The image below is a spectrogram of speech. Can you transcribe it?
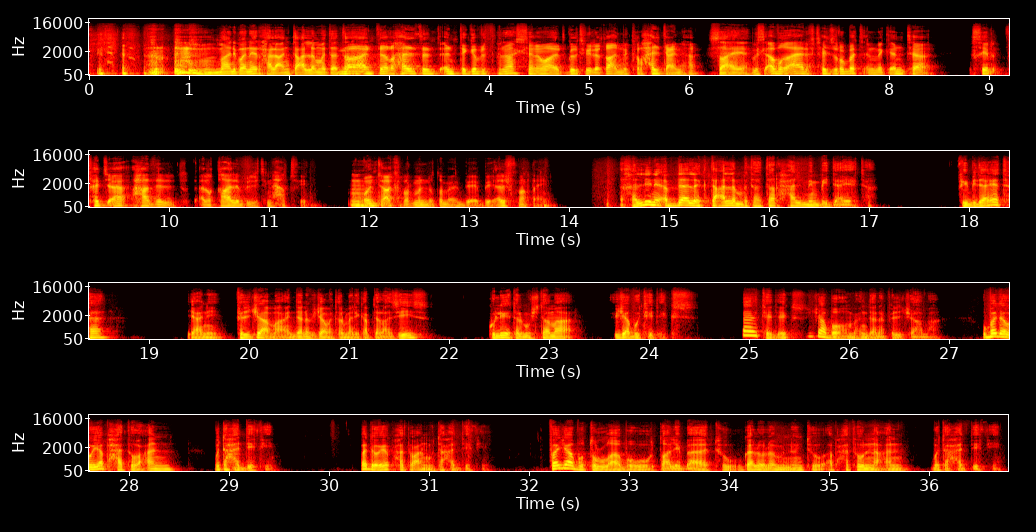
ما نبغى نرحل عن تعلم متى ما ترحل. أنت رحلت انت, أنت قبل ثلاث سنوات قلت في لقاء إنك رحلت عنها. صحيح. بس أبغى أعرف تجربة إنك أنت يصير فجأة هذا القالب اللي تنحط فيه. وأنت أكبر منه طبعا ب- بألف مرة يعني. خليني أبدأ لك تعلم متى ترحل من بدايتها. في بدايتها يعني في الجامعة عندنا في جامعة الملك عبد العزيز كلية المجتمع جابوا TEDx. آه TEDx جابوهم عندنا في الجامعة وبدأوا يبحثوا عن متحدثين. بدأوا يبحثوا عن متحدثين. فجابوا طلاب وطالبات وقالوا لهم إنه أنتم أبحثوا لنا عن متحدثين.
